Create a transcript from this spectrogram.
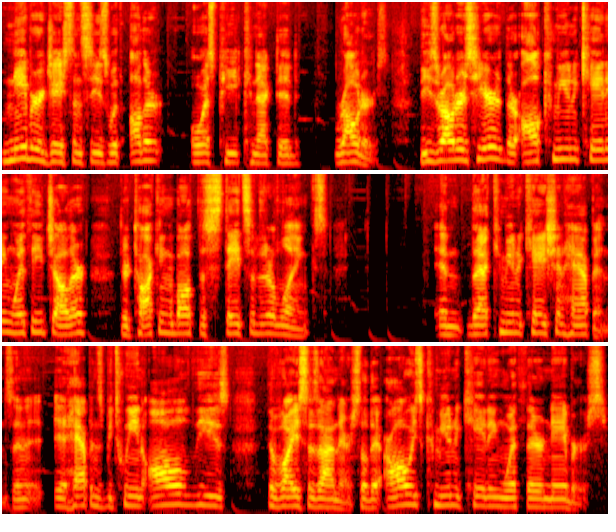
neighbor adjacencies with other OSP connected routers. These routers here, they're all communicating with each other. They're talking about the states of their links. And that communication happens. And it, it happens between all these devices on there. So they're always communicating with their neighbors.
